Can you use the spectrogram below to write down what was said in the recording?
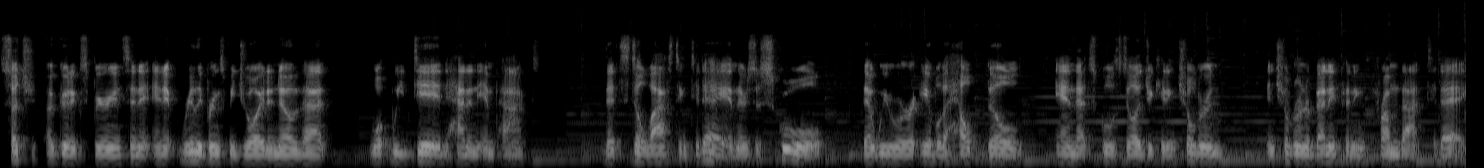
such a good experience, and it, and it really brings me joy to know that what we did had an impact that's still lasting today. And there's a school that we were able to help build, and that school is still educating children, and children are benefiting from that today.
